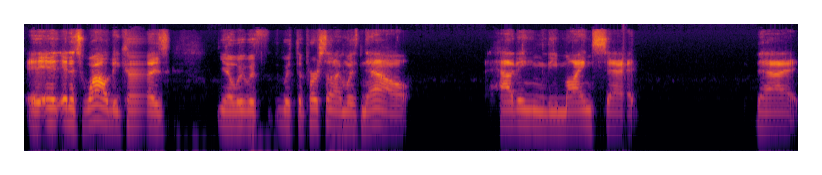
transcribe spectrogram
it, and it's wild because you know with with the person I'm with now, having the mindset that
